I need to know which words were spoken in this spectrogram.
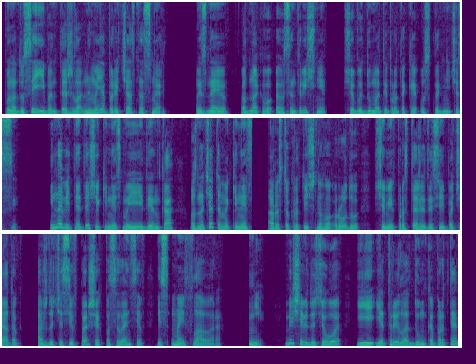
Понад усе її бентежила не моя передчасна смерть. Ми з нею однаково еоцентричні, щоби думати про таке у складні часи. І навіть не те, що кінець моєї ДНК означатиме кінець аристократичного роду, що міг простежити свій початок аж до часів перших поселенців із Мейфлауера. Ні, більше від усього її ятрила думка про те,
